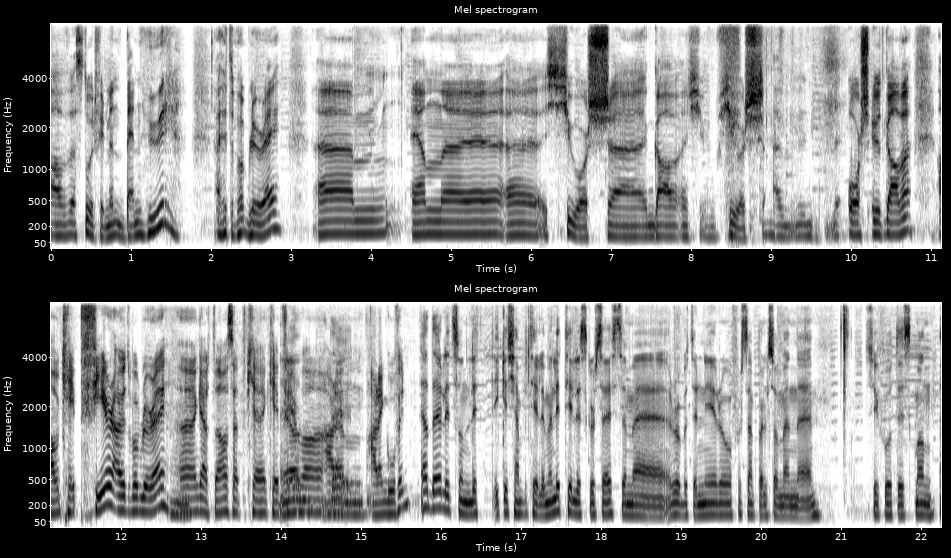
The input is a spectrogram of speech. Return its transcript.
av storfilmen Ben Hur er ute på Blu-ray. En uh, 20-årsgave 20-årsutgave av Cape Fear er ute på Blu-ray. Eh, Gaute har sett Cape Fear. Ja, det, er, det det- en, er det en god film? Ja, det er litt sånn, litt, ikke kjempetidlig, men litt tidlig Scorsese med Robert De Niro, for eksempel, som en eh, psykotisk mann.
